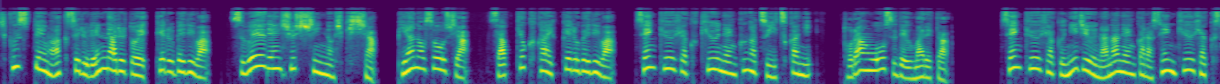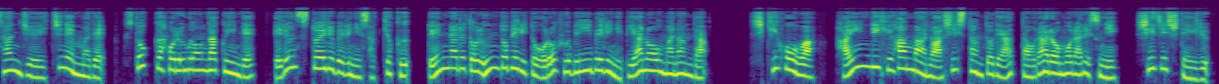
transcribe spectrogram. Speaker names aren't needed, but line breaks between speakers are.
シクステン・アクセル・レンナルト・エッケルベリは、スウェーデン出身の指揮者、ピアノ奏者、作曲家エッケルベリは、1909年9月5日にトランオースで生まれた。1927年から1931年までストックホルム音楽院でエルンスト・エルベリに作曲、レンナルト・ルンドベリとオロフ・ビーベリにピアノを学んだ。指揮法はハインリヒ・ハンマーのアシスタントであったオラロ・モラレスに指示している。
